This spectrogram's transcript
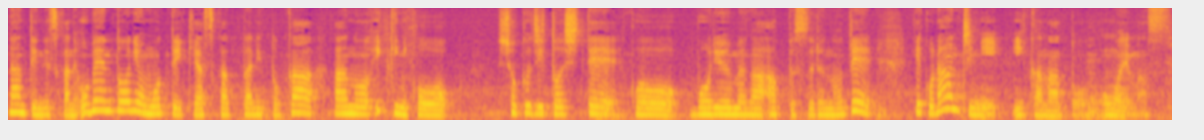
なんていうんですかね。お弁当にも持っていきやすかったりとかあの一気にこう食事としてこうボリュームがアップするので結構ランチにいいかなと思います、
